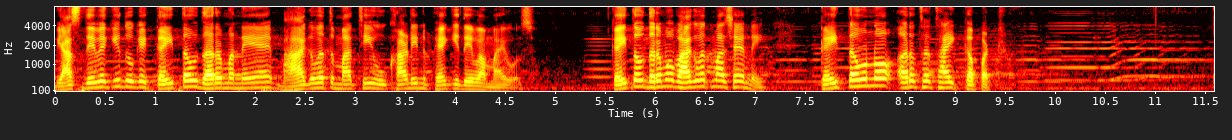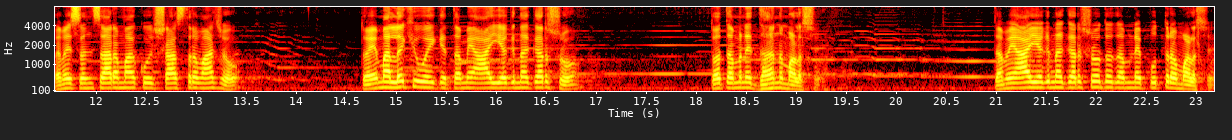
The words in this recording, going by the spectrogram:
વ્યાસદેવે કીધું કે કૈતવ ધર્મને ભાગવતમાંથી ઉખાડીને ફેંકી દેવામાં આવ્યો છે. કૈતવ ધર્મ ભાગવતમાં છે નહીં. કૈતવનો અર્થ થાય કપટ. તમે સંસારમાં કોઈ શાસ્ત્ર વાંચો, તો એમાં લખ્યું હોય કે તમે આ યજ્ઞ કરશો, તો તમને ધન મળશે. તમે આ યજ્ઞ કરશો તો તમને પુત્ર મળશે.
